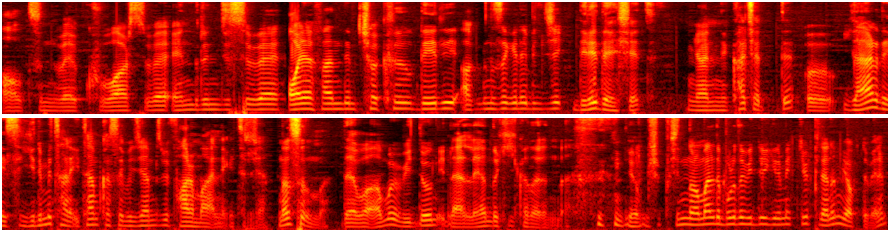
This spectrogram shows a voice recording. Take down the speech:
altın ve kuvars ve endirincisi ve ay efendim çakıl, deri aklınıza gelebilecek deli dehşet yani kaç etti? Ee, neredeyse 20 tane item kasabileceğimiz bir farm haline getireceğim. Nasıl mı? Devamı videonun ilerleyen dakikalarında diyormuşum. Şimdi normalde burada videoya girmek gibi planım yoktu benim.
